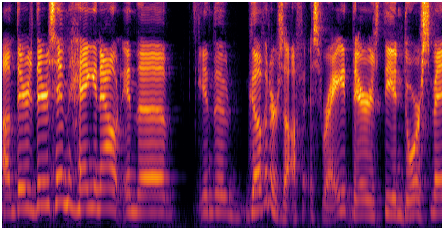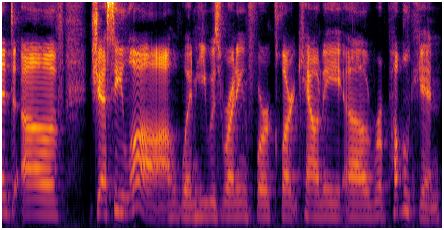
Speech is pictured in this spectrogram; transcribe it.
Um, there, there's him hanging out in the in the governor's office, right? There's the endorsement of Jesse Law when he was running for Clark County uh, Republican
